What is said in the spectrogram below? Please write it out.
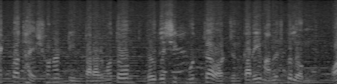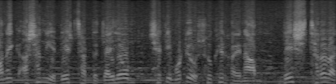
এক কথায় সোনার ডিম পাড়ার মতো বৈদেশিক মুদ্রা অর্জনকারী মানুষগুলো অনেক আশা নিয়ে দেশ ছাড়তে চাইলেও সেটি মোটেও সুখের হয় না। দেশ ছাড়ার আগ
